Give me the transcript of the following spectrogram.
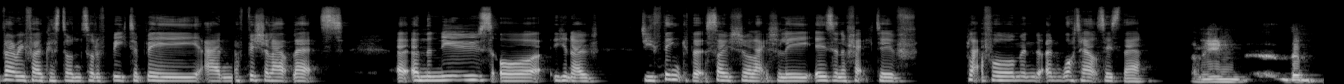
very focused on sort of B2B and official outlets uh, and the news? Or, you know, do you think that social actually is an effective platform and, and what else is there? I mean, the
